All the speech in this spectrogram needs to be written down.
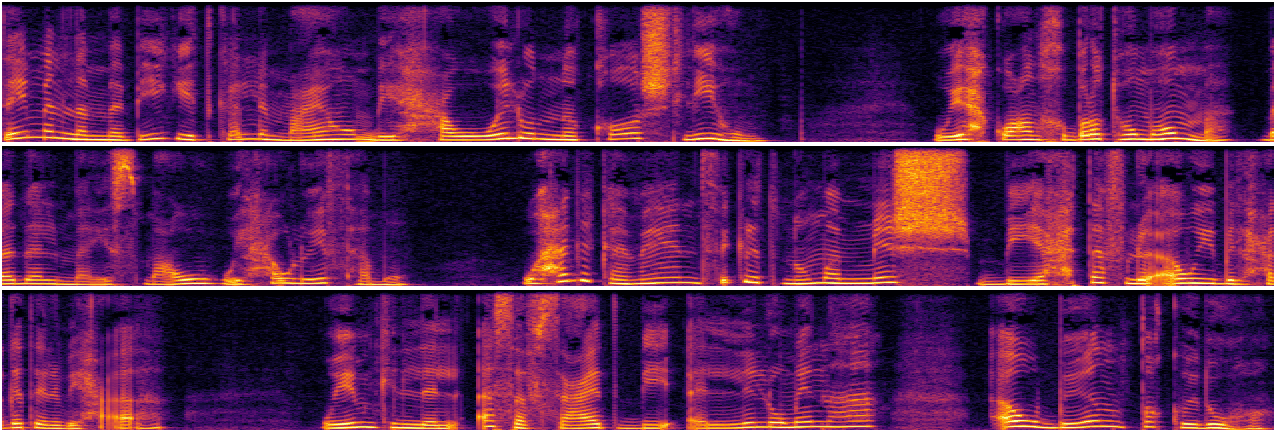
دايما لما بيجي يتكلم معاهم بيحولوا النقاش ليهم ويحكوا عن خبراتهم هم بدل ما يسمعوه ويحاولوا يفهموا. وحاجة كمان فكرة إن هما مش بيحتفلوا قوي بالحاجات اللي بيحققها. ويمكن للأسف ساعات بيقللوا منها أو بينتقدوها.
